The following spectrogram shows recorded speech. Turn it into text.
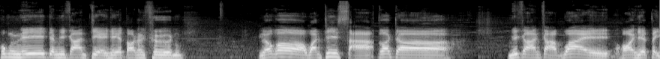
พรุ่งนี้จะมีการเกี่ยเฮียตอนกลางคืน แล้วก็วันที่สามก็จะมีการกราบไหว้ฮอเฮียตี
